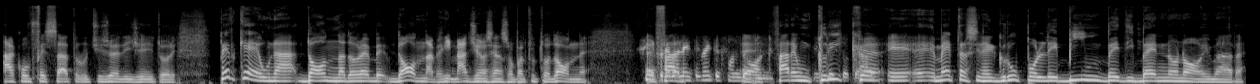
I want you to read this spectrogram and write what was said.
ha confessato l'uccisione dei genitori. Perché una donna dovrebbe, donna, perché immagino siano soprattutto donne, Sì, eh, fare- prevalentemente sono donne, eh, fare un click e, e mettersi nel gruppo Le Bimbe di Benno Neumar?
